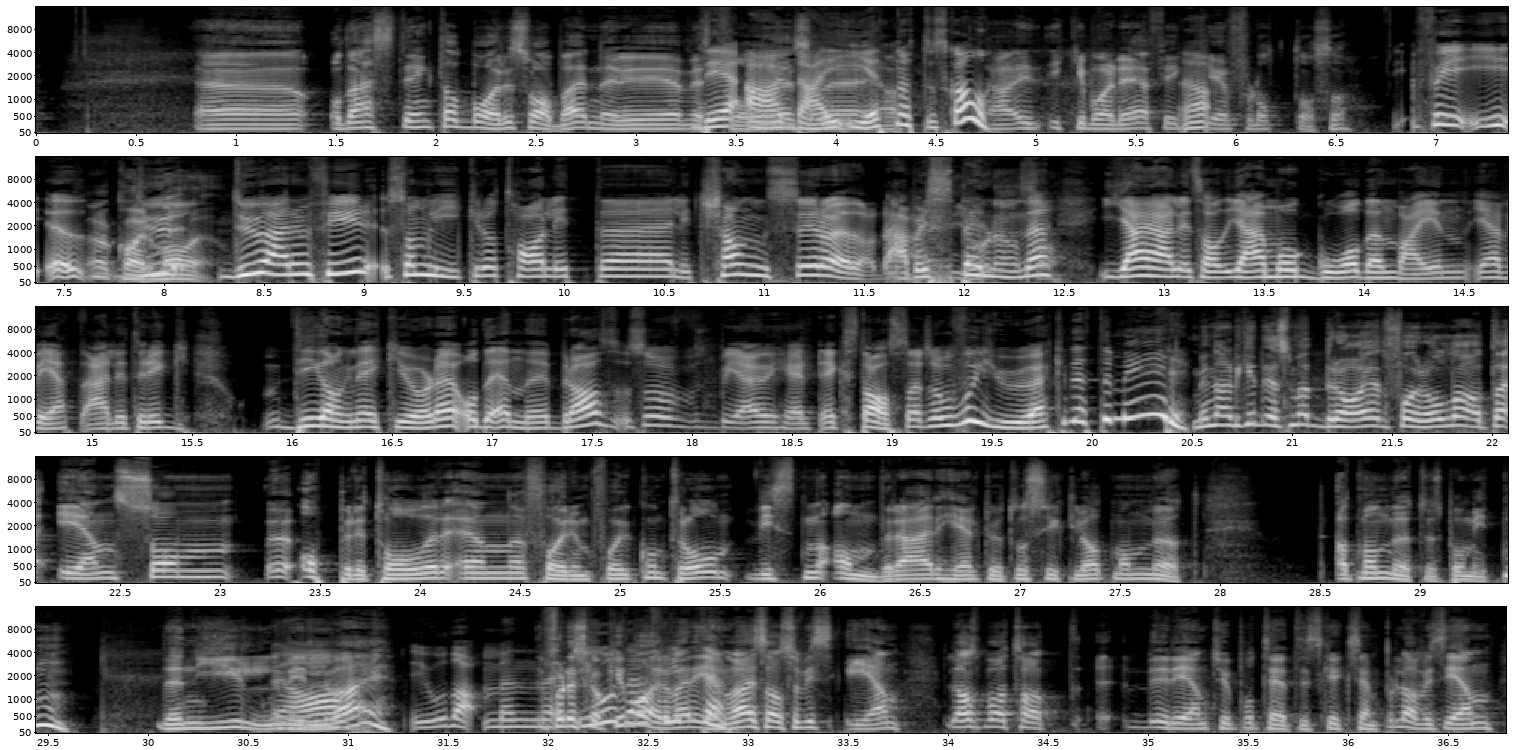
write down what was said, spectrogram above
Eh, og det er strengt tatt bare svaberg nede i Vestfold. Det er deg deg i et nøtteskall. Ja, ikke bare det, jeg fikk Ja. eh, flått også. For i, uh, karma, du, du er en fyr som liker å ta litt, uh, litt sjanser, og det her blir Jeg spennende. altså. Jeg er litt sånn Jeg må gå den veien jeg vet er litt trygg. De gangene jeg ikke gjør det, og det ender bra, så, så blir jeg jo helt ekstase. Så hvorfor gjør jeg ikke dette mer? Men er det ikke det som er bra i et forhold, da? At det er en som opprettholder en form for kontroll hvis den andre er helt ute å sykle, og at man, møter, at man møtes på midten? Den gylne middelvei? Jo da, men For det skal jo, ikke bare være enveis. Altså hvis en, La oss bare ta et rent hypotetisk eksempel. Da. Hvis en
